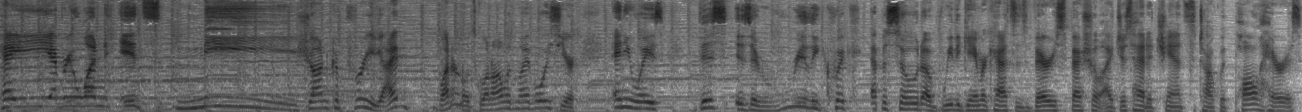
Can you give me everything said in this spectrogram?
Hey everyone, it's me, Sean Capri. I, I don't know what's going on with my voice here. Anyways, this is a really quick episode of We the Gamercats. It's very special. I just had a chance to talk with Paul Harris,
